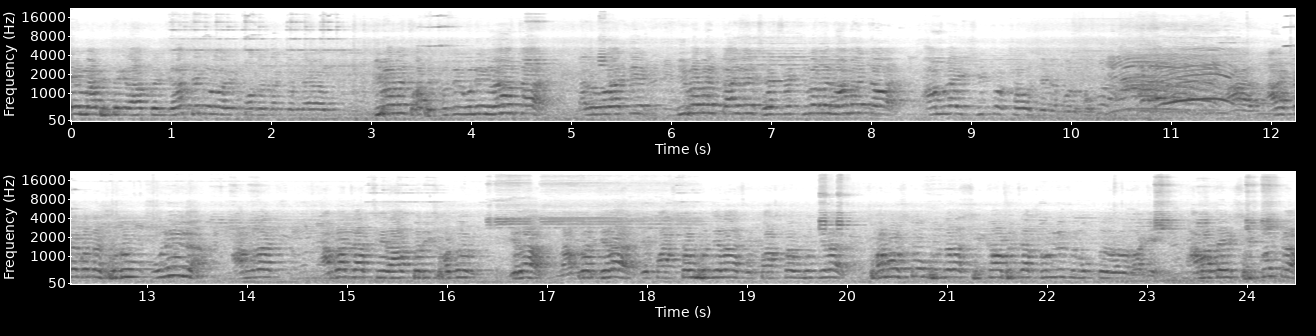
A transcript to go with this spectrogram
এই মাটি থেকে রাজবাড়ি গাছ থেকে ওনাকে পদত্যাগ করতে হবে। কীভাবে থাকে যদি উনি না চায়, তাহলে ওনাকে কীভাবে চাইলে সেটা কীভাবে নামাতে হয়, আমরা এই শিক্ষক সহ সেটা বলব। আর আরেকটা কথা, শুধু উনি না, আমরা আমরা যাচ্ছি রাজবাড়ি সদর জেলা, রাজবাড়ি জেলা, যে পাঁচটা উপজেলা আছে, পাঁচটা উপজেলা, সমস্ত উপজেলা শিক্ষা অফিসার দুর্নীতি মুক্ত থাকে। আমাদের শিক্ষকরা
